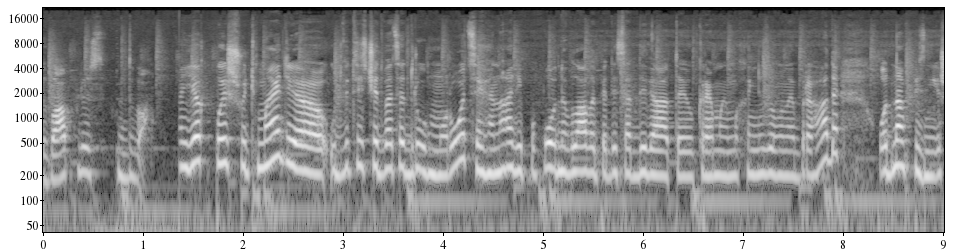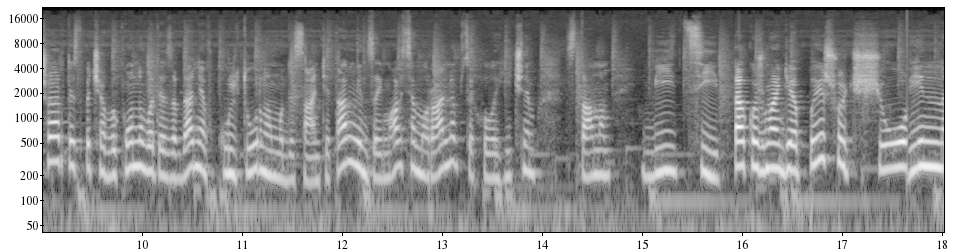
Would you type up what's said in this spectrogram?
2 плюс 2. Як пишуть медіа, у 2022 році Геннадій поповнив лави 59-ї окремої механізованої бригади. Однак пізніше артист почав виконувати завдання в культурному десанті. Там він займався морально-психологічним станом бійців. Також медіа пишуть, що він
